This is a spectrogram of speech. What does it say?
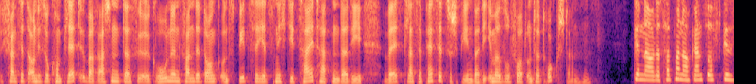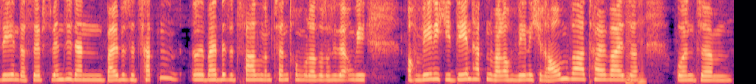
ich fand es jetzt auch nicht so komplett überraschend, dass äh, Grunen, Van de Donk und Spitze jetzt nicht die Zeit hatten, da die Weltklasse-Pässe zu spielen, weil die immer sofort unter Druck standen. Genau, das hat man auch ganz oft gesehen, dass selbst wenn sie dann Ballbesitz hatten, äh, Ballbesitzphasen im Zentrum oder so, dass sie da irgendwie auch wenig Ideen hatten, weil auch wenig Raum war teilweise. Mhm. Und ähm,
